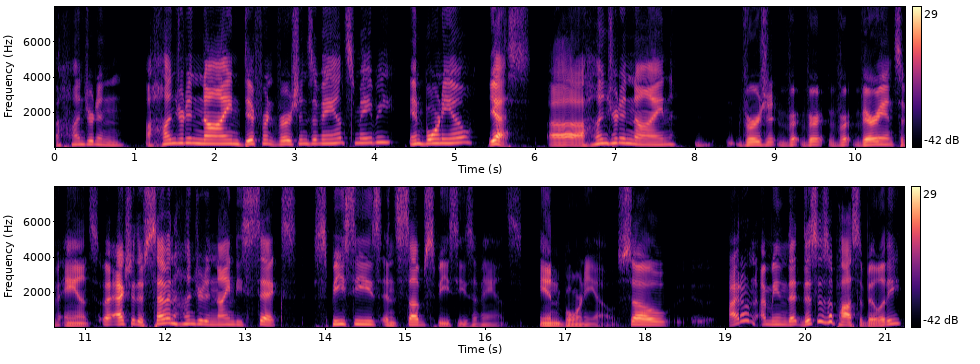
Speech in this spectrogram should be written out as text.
a hundred and a hundred and nine different versions of ants, maybe in Borneo. Yes, uh, hundred and nine version ver, ver, ver, variants of ants. Uh, actually, there's 796 species and subspecies of ants in Borneo. So I don't. I mean, that this is a possibility.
